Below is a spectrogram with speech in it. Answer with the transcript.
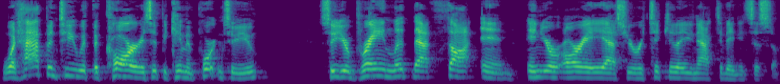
What happened to you with the car is it became important to you. So your brain let that thought in, in your RAS, your reticular activating system.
